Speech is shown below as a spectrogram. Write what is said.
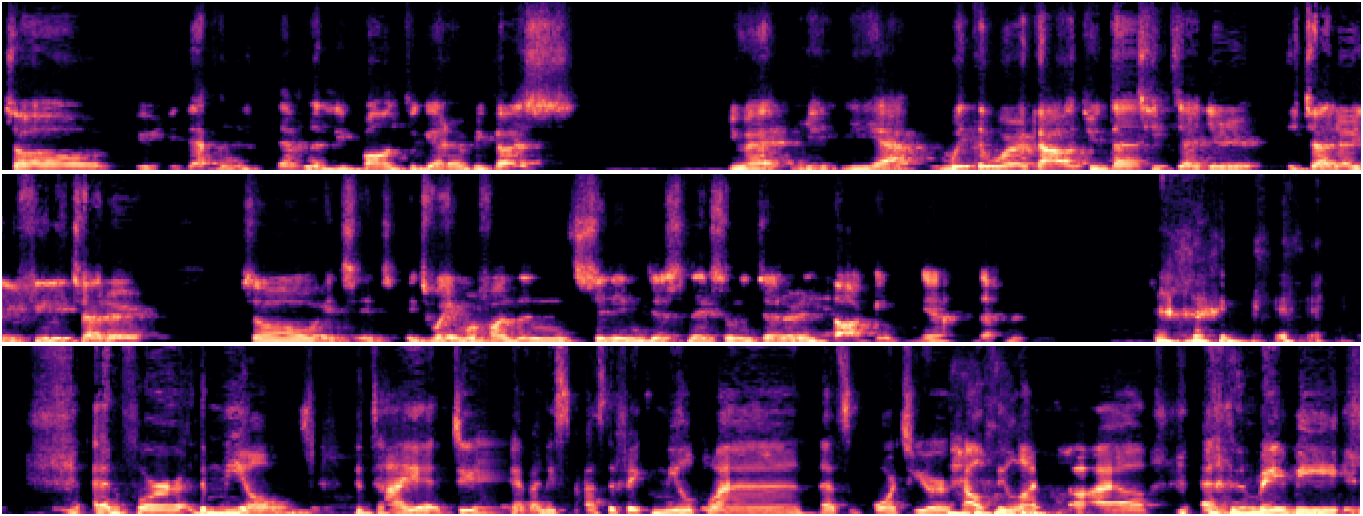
So you, you definitely definitely bond together because you had you, yeah with the workout you touch each other each other you feel each other so it's it's it's way more fun than sitting just next to each other and talking yeah definitely okay. And for the meal, the diet, do you have any specific meal plan that supports your healthy lifestyle? And maybe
